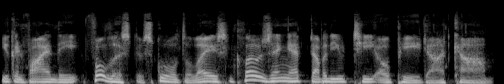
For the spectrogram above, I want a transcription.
you can find the full list of school delays and closing at WTOP.com.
